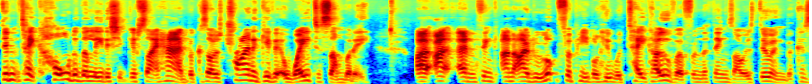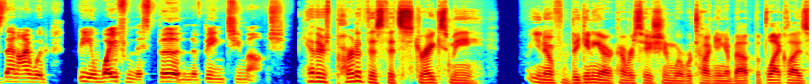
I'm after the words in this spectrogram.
didn't take hold of the leadership gifts I had because I was trying to give it away to somebody. I, I, and think, and I'd look for people who would take over from the things I was doing because then I would be away from this burden of being too much. Yeah, there's part of this that strikes me you know, from the beginning of our conversation where we're talking about the Black Lives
